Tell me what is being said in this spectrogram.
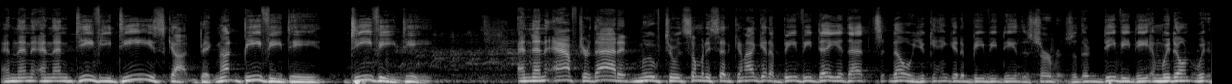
And then, and then DVDs got big, not BVD, DVD. And then after that, it moved to somebody said, "Can I get a BVD?" That's no, you can't get a BVD of the service. So they're DVD, and we don't. We,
